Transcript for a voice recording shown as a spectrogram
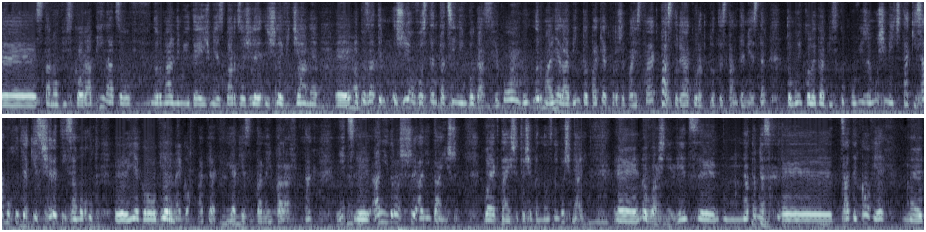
stanowisko rabina, co w normalnym judaizmie jest bardzo źle, źle widziane, e, a poza tym żyją w ostentacyjnym bogactwie, bo normalnie rabin to tak jak, proszę Państwa, jak pastor, ja akurat protestantem jestem, to mój kolega biskup mówi, że musi mieć taki samochód, jak jest średni samochód e, jego wiernego, tak? jak, jak jest w danej parafii. Tak? Nic e, ani droższy, ani tańszy, bo jak tańszy, to się będą z niego śmiali. No właśnie, więc natomiast cadykowie,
